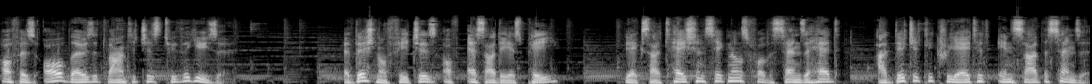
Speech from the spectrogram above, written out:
offers all those advantages to the user. Additional features of SIDSP, the excitation signals for the sensor head are digitally created inside the sensor.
